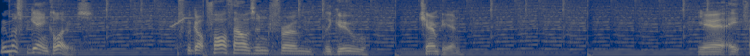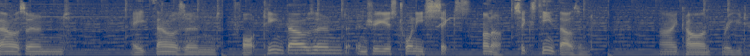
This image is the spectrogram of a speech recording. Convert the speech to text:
We must be getting close. So we got 4,000 from the goo champion. Yeah, 8,000, 8,000, 14,000, and she is 26. Oh no, 16,000. I can't read.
